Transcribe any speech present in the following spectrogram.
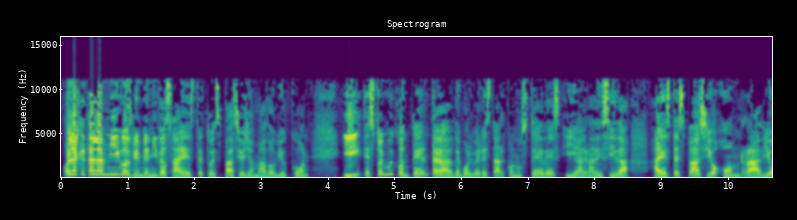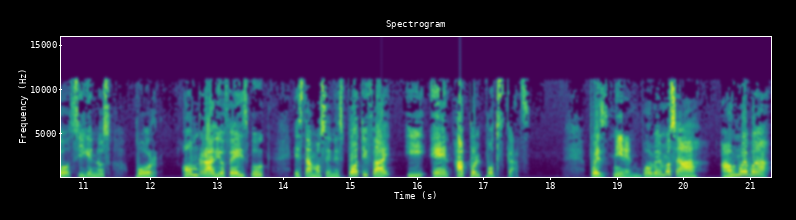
Hola, ¿qué tal amigos? Bienvenidos a este tu espacio llamado Biocon y estoy muy contenta de volver a estar con ustedes y agradecida a este espacio Home Radio. Síguenos por Home Radio Facebook, Estamos en Spotify y en Apple Podcasts. Pues miren, volvemos a, a una nueva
